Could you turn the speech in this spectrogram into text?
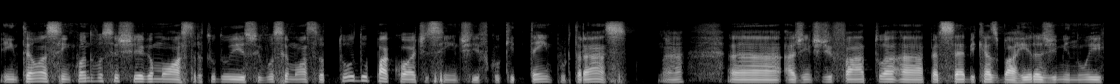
Então, assim, quando você chega, mostra tudo isso e você mostra todo o pacote científico que tem por trás, né, uh, a gente de fato percebe que as barreiras diminuem.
